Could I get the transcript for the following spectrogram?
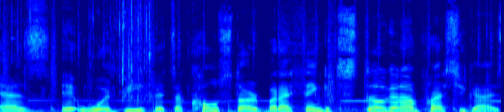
as it would be if it's a cold start but I think it's still gonna impress you guys.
